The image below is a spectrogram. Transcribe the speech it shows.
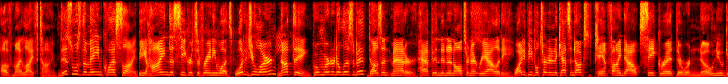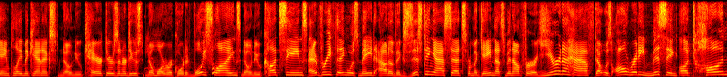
of my lifetime. This was the main quest line behind the secrets of Rainy Woods. What did you learn? Nothing. Who murdered Elizabeth? Doesn't matter. Happened in an alternate reality. Why do people turn into cats and dogs? Can't find out. Secret. There were no new gameplay mechanics, no new characters introduced, no more recorded voice lines, no new cutscenes. Everything was made out of existing assets from a game that's been out for a year and a half that was already missing a ton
